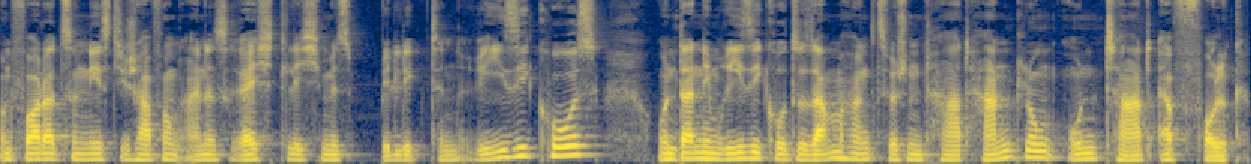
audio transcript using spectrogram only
und fordert zunächst die Schaffung eines rechtlich missbilligten Risikos und dann dem Risikozusammenhang zwischen Tathandlung und Taterfolg.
